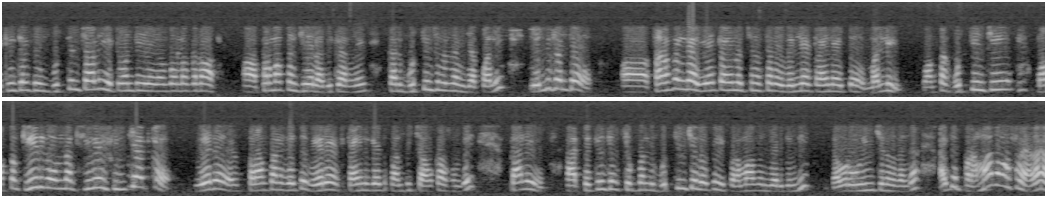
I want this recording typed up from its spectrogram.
టెక్నికల్ టీం గుర్తించాలి ఎటువంటి అప్రమత్తం చేయాలి అధికారిని కానీ గుర్తించలేదని చెప్పాలి. ఎందుకంటే సహజంగా ఏ ట్రైన్ వచ్చినా సరే వెళ్ళే ట్రైన్ అయితే మళ్ళీ అంతా గుర్తించి మొత్తం క్లియర్గా ఉన్న క్లియరెన్స్ ఇచ్చాక వేరే ప్రాంతానికి అయితే వేరే ట్రైన్కి అయితే పంపించే అవకాశం ఉంది. కానీ ఆ టెక్నికల్ సిబ్బంది గుర్తించేలోపు ఈ ప్రమాదం జరిగింది. ఎవరు ఊహించిన విధంగా. అయితే ప్రమాదం అసలు ఎలా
